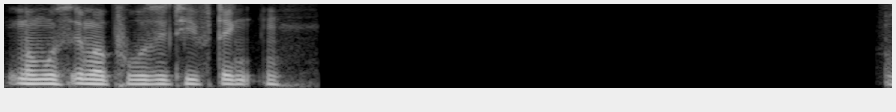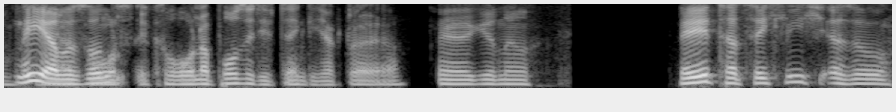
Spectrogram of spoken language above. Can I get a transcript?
man muss immer positiv denken. Nee, aber sonst- Corona positiv, denke ich aktuell, ja. Ja, genau. Nee, tatsächlich, also,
